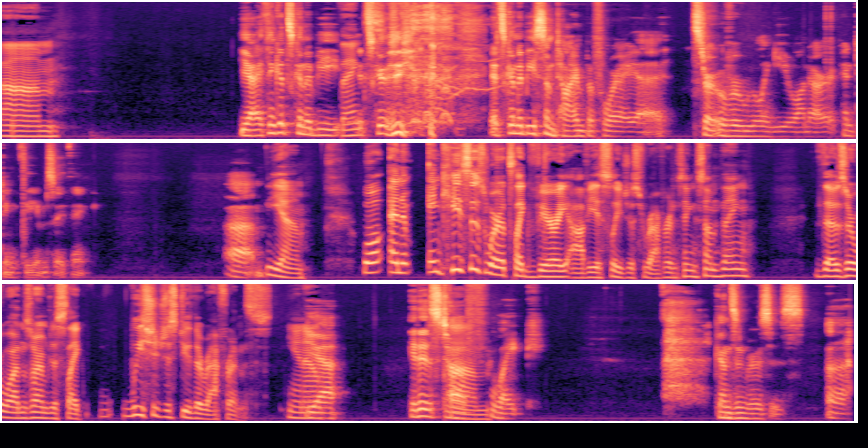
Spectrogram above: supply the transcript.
Um. Yeah, I think it's going to be. Thanks. It's to be, it's to be some time before I uh, start overruling you on our ending themes. I think. Um, Yeah. Well, and in cases where it's like very obviously just referencing something, those are ones where I'm just like, we should just do the reference, you know? Yeah, it is tough. Um, like Guns N' Roses. Uh,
